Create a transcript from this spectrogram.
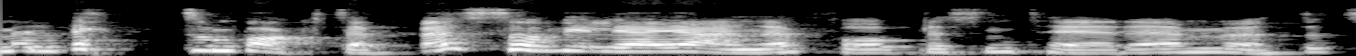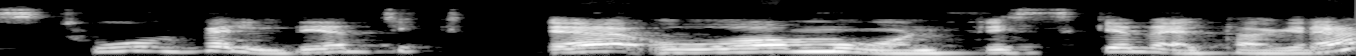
med dette som bakteppe så vil jeg gjerne få presentere møtets to veldig dyktige og morgenfriske deltakere.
